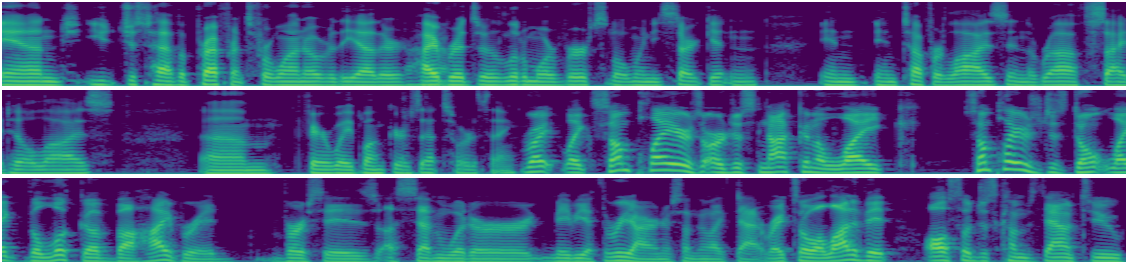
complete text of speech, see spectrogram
And you just have a preference for one over the other. Hybrids are a little more versatile when you start getting in, in tougher lies in the rough, side hill lies, um, fairway bunkers, that sort of thing. Right. Like some players are just not going to like, some players just don't like the look of a hybrid versus a seven wood or maybe a three iron or something like that. Right. So a lot of it also just comes down to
